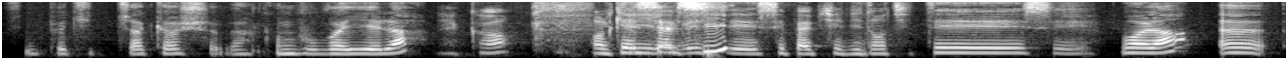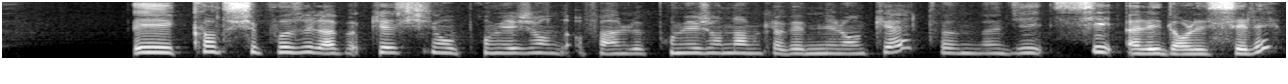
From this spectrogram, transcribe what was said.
C'est une petite sacoche, ben, comme vous voyez là. D'accord Dans lequel il avait ses, ses papiers d'identité, ses... Voilà. euh, et quand j'ai posé la question au premier gendarme, enfin le premier gendarme qui avait mené l'enquête, euh, m'a dit si elle est dans les scellés.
